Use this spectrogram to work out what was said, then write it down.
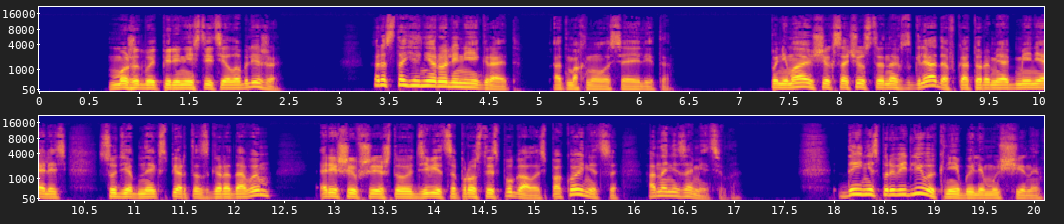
— Может быть, перенести тело ближе? — Расстояние роли не играет, — отмахнулась Аэлита. Понимающих сочувственных взглядов, которыми обменялись судебные эксперты с городовым, решившие, что девица просто испугалась покойницы, она не заметила. Да и несправедливы к ней были мужчины.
